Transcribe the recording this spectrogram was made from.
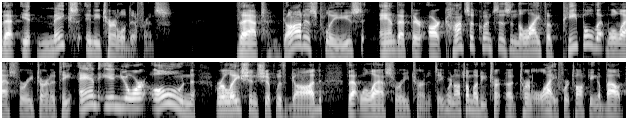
that it makes an eternal difference, that God is pleased, and that there are consequences in the life of people that will last for eternity, and in your own relationship with God that will last for eternity. We're not talking about etern- uh, eternal life, we're talking about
